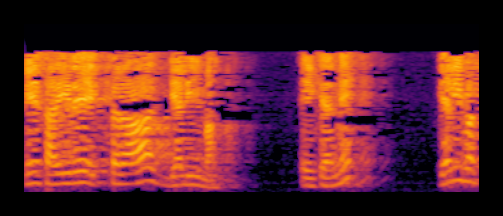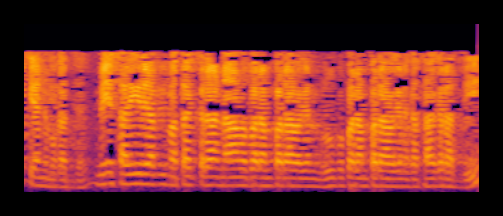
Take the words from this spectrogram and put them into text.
මේ ශරීරයේ එක්තරා ගැලීමක්. ඒ කියන්නේ ගැලීමක් කියන්නේ මොකද්ද? මේ ශරීරය අපි මතක් කරා නාම પરම්පරාව ගැන, රූප પરම්පරාව ගැන කතා කරද්දී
